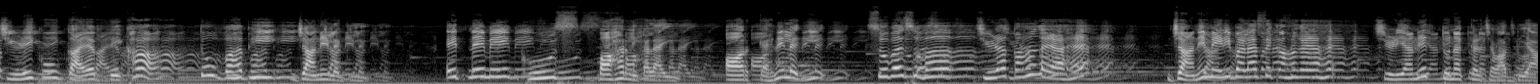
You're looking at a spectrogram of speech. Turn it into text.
चिड़े को गायब देखा तो वह भी जाने लगी। इतने में घूस बाहर निकल आई और कहने लगी सुबह सुबह चिड़ा कहाँ गया है? जाने मेरी बला से कहाँ गया है? चिड़िया ने तुनक कर जवाब दिया।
